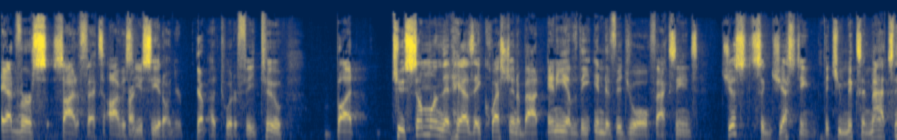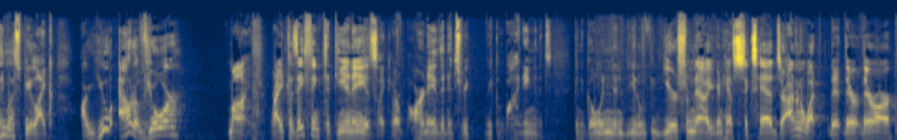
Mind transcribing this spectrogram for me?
adverse side effects. Obviously, Right. you see it on your Yep. uh, Twitter feed too. But to someone that has a question about any of the individual vaccines, just suggesting that you mix and match, they must be like, are you out of your mind, right? Because they think the DNA is like, or RNA that it's re- recombining and it's going to go in and, you know, years from now you're going to have six heads or I don't know what. There, there, there are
